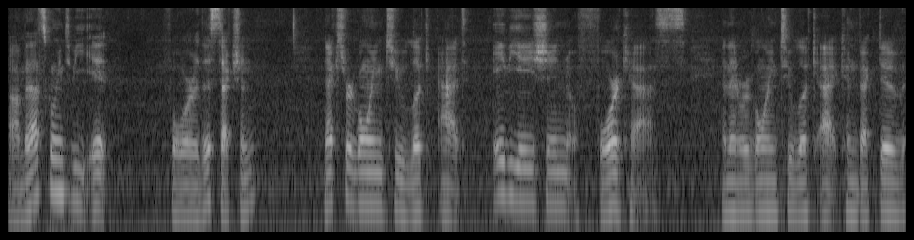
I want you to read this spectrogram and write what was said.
um, but that's going to be it for this section. Next, we're going to look at aviation forecasts, and then we're going to look at convective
